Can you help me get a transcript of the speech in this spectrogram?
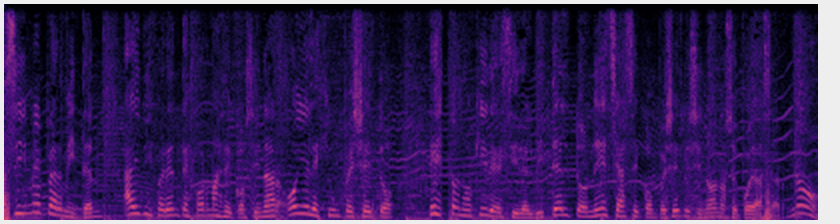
Si me permiten, hay diferentes formas de cocinar. Hoy elegí un pelleto. Esto no quiere decir el vitel toné se hace con pelleto y si no, no se puede hacer. No,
